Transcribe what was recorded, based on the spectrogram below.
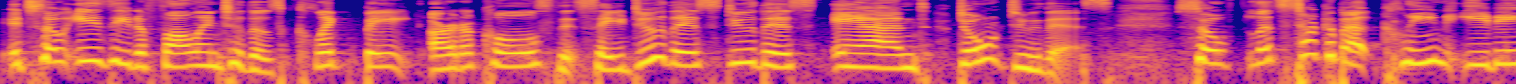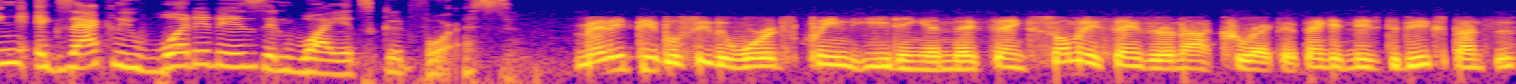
it's so easy to fall into those clickbait articles that say, do this, do this, and don't do this. So let's talk about clean eating, exactly what it is and why it's good for us. Many people see the words clean eating and they think so many things that are not correct. They think it needs to be expensive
